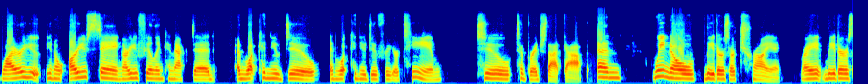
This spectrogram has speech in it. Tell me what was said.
why are you, you know, are you staying? Are you feeling connected? And what can you do? And what can you do for your team to to bridge that gap? And we know leaders are trying, right? Leaders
